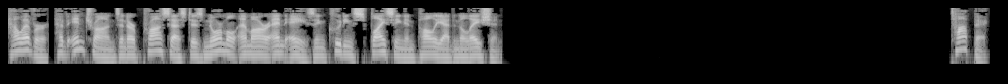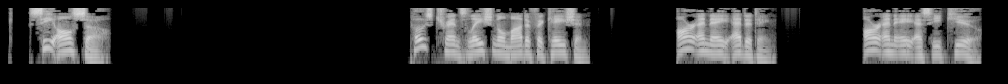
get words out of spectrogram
however, have introns and are processed as normal mRNAs including splicing and polyadenylation. See also Post-translational modification. RNA editing. RNA-seq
